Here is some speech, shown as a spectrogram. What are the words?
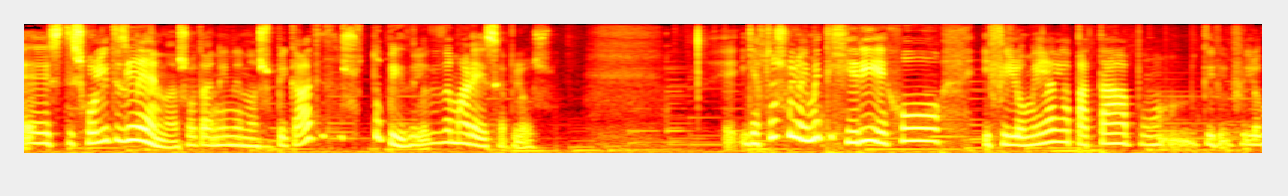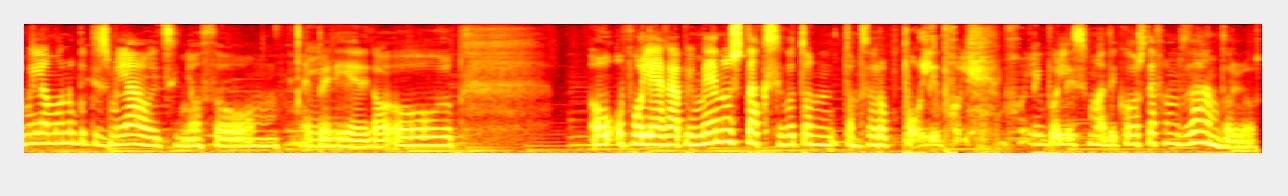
ε, στη σχολή της Λένας, όταν είναι να σου πει κάτι θα σου το πει, δηλαδή δεν μ' αρέσει απλώς. Γι' αυτό σου λέω είμαι τυχερή. Έχω η Φιλομήλα Λαπατά, που, τη Φιλομήλα μόνο που της μιλάω έτσι νιώθω περίεργα. Ο, ο, ο πολύ αγαπημένο, εντάξει, εγώ τον, τον θεωρώ πολύ, πολύ, πολύ, πολύ σημαντικό, ο Στέφανος Δάνδολο.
